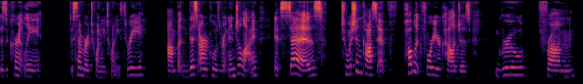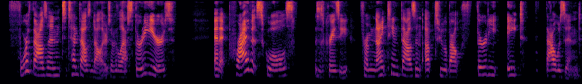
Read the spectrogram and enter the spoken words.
this is currently December 2023, um, but this article was written in July. It says tuition costs at public four year colleges grew from 4,000 to $10,000 over the last 30 years. And at private schools, this is crazy, from 19,000 up to about 38,000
